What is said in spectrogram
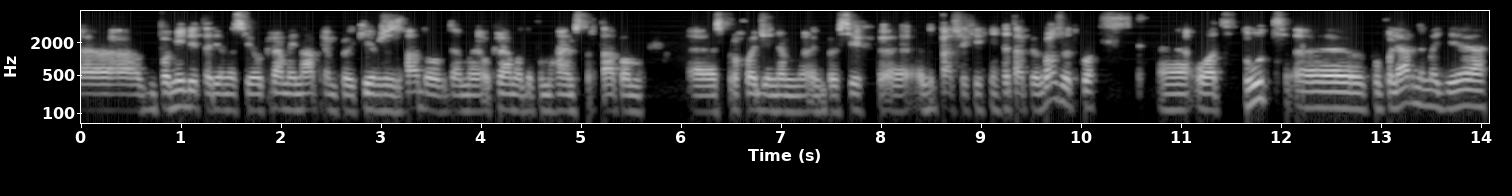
Е, по мілітарі у нас є окремий напрям, про який я вже згадував, де ми окремо допомагаємо стартапам е, з проходженням якби всіх е, перших їхніх етапів розвитку. От тут популярними є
